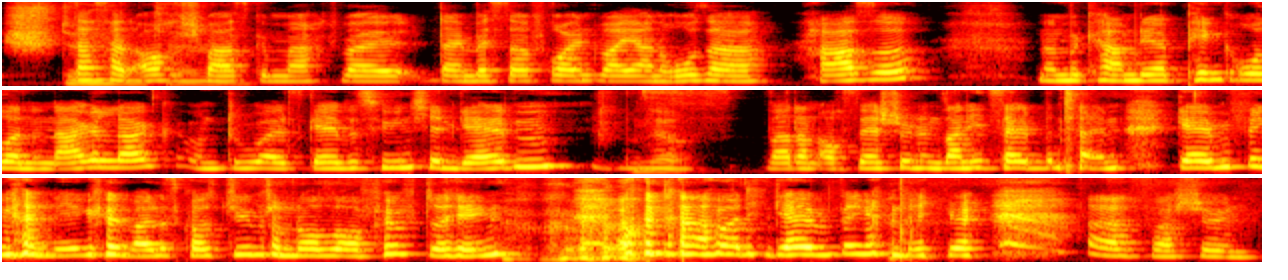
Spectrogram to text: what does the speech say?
Stimmt. Das hat auch ja. Spaß gemacht, weil dein bester Freund war ja ein rosa Hase. Und dann bekam der pink-rosane Nagellack und du als gelbes Hühnchen gelben. Das Ja. war dann auch sehr schön im Sunny-Zelt mit deinen gelben Fingernägeln, weil das Kostüm schon nur so auf Hüfte hing. und dann aber die gelben Fingernägel. Ah, Das war schön.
